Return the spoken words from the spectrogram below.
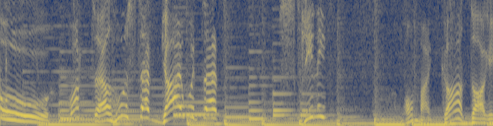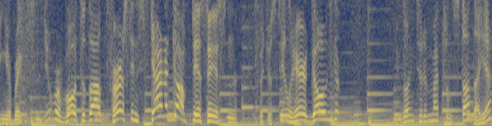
Whoa! What the hell? Who's that guy with that skinny? Oh my God, Dag Ingebrigtsen, you were voted out first in Stjernekamp this season, but you're still here going. To, you're going to the match on Stada, yeah?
